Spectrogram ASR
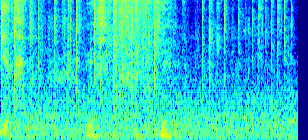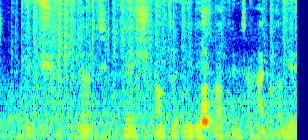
Girdi. Bir, iki, 5, 6, 7. Aferin sana. Hadi bakalım yürü.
